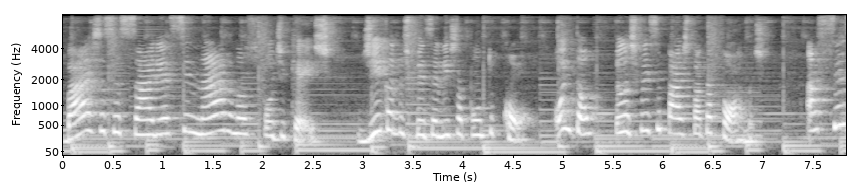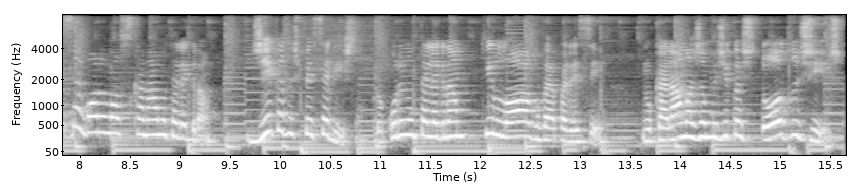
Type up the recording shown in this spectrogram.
basta acessar e assinar o nosso podcast dicadoespecialista.com ou então pelas principais plataformas. Acesse agora o nosso canal no Telegram, Dica do Especialista. Procure no Telegram que logo vai aparecer. No canal nós damos dicas todos os dias,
